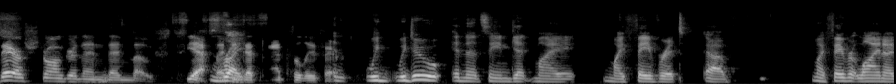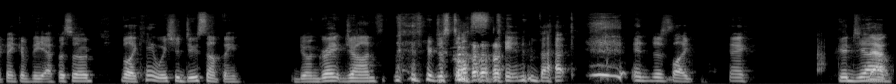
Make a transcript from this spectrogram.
They are stronger than than most. Yes, I Right. think that's absolutely fair. And we we do in that scene get my my favorite uh my favorite line I think of the episode. They're like, "Hey, we should do something." You're doing great, John. They're just all standing back and just like, "Hey, good job."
